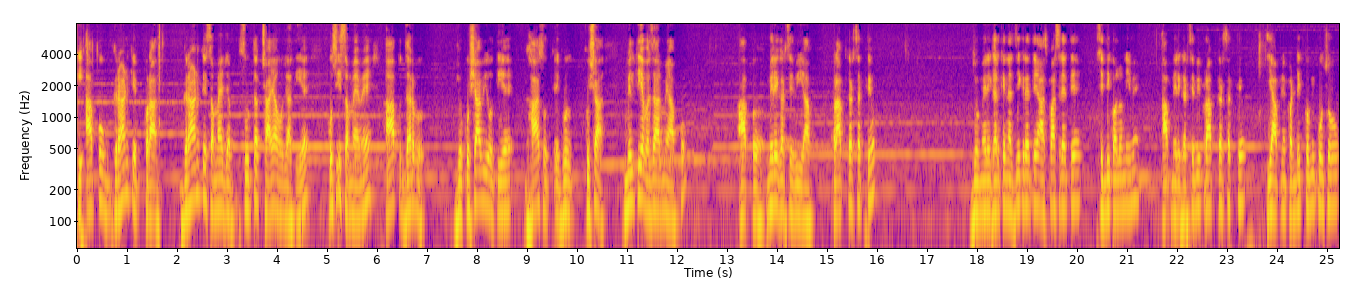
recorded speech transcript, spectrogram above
कि आपको ग्रहण के उपरांत ग्रहण के समय जब सूतक छाया हो जाती है, उसी समय में आप दर्भ, जो कुशा भी होती है, घास होती है कुशा मिलती है बाज़ार में आपको। आप, मेरे घर से भी आप प्राप्त कर सकते हो। जो मेरे घर के नज़दीक रहते हैं, आसपास रहते हैं सिद्धि कॉलोनी में, आप मेरे घर से भी प्राप्त कर सकते हो। या अपने पंडित को भी पूछो,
